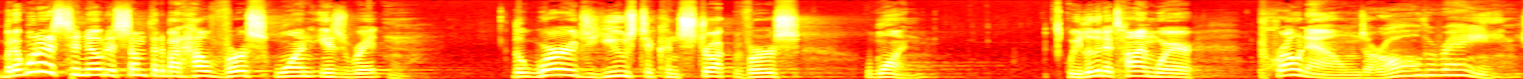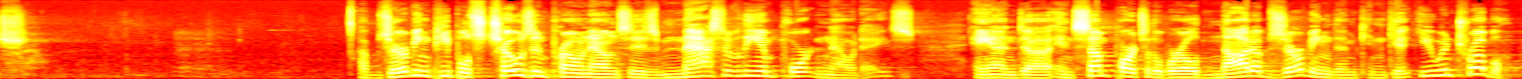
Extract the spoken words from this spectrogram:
But I wanted us to notice something about how verse 1 is written. The words used to construct verse 1. We live in a time where pronouns are all the rage. Observing people's chosen pronouns is massively important nowadays. And uh, in some parts of the world, not observing them can get you in trouble,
